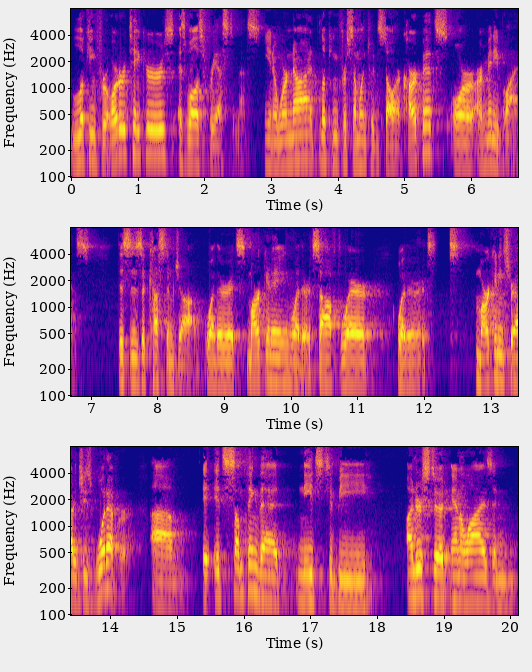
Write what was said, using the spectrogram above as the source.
looking for order takers as well as free estimates. You know, we're not looking for someone to install our carpets or our mini blinds. This is a custom job, whether it's marketing, whether it's software, whether it's marketing strategies, whatever. Um, it, it's something that needs to be understood, analyzed, and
